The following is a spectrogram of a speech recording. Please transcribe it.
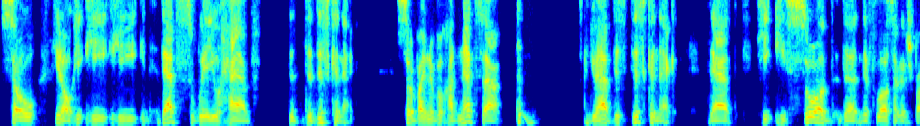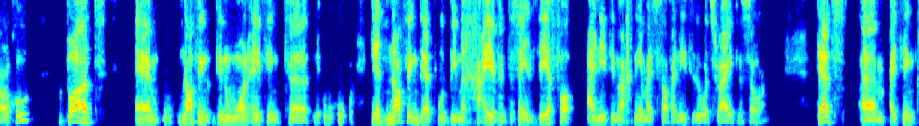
So you know he he he that's where you have the, the disconnect. So by Nebuchadnezzar, you have this disconnect that he he saw the the flaws of Baruch Hu, but um, nothing didn't want anything to. He had nothing that would be mechayev him to say, and therefore I need to machnia myself. I need to do what's right, and so on. That's, um, I think,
